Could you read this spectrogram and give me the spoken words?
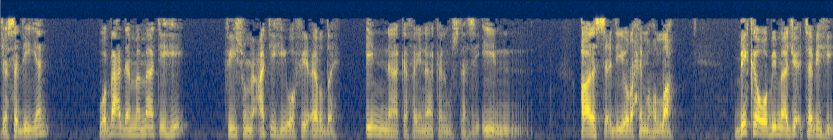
جسديا وبعد مماته في سمعته وفي عرضه. إنا كفيناك المستهزئين. قال السعدي رحمه الله بك وبما جئت به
